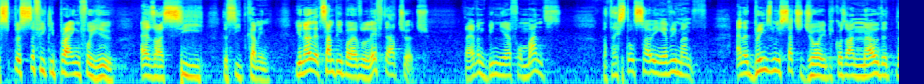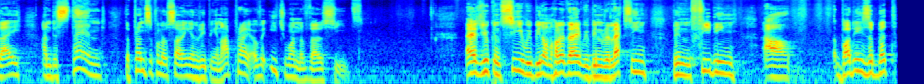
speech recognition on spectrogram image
specifically praying for you as I see the seed come in. You know that some people have left our church, they haven't been here for months but they're still sowing every month. And it brings me such joy because I know that they understand the principle of sowing and reaping. And I pray over each one of those seeds. As you can see, we've been on holiday, we've been relaxing, been feeding our bodies a bit,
